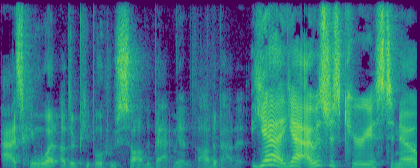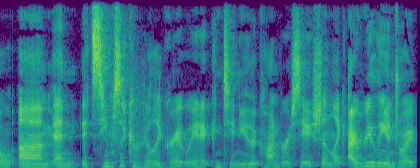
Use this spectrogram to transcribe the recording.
asking what other people who saw the Batman thought about it. Yeah, yeah. I was just curious to know. Um, and it seems like a really great way to continue the conversation. Like, I really enjoy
